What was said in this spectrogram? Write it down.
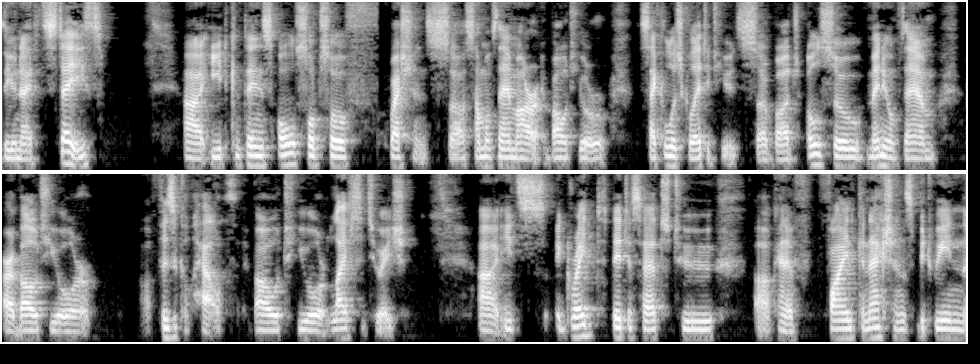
the United States. Uh, it contains all sorts of questions. Uh, some of them are about your psychological attitudes, uh, but also many of them are about your uh, physical health, about your life situation. it's a great data set to kind of find connections between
